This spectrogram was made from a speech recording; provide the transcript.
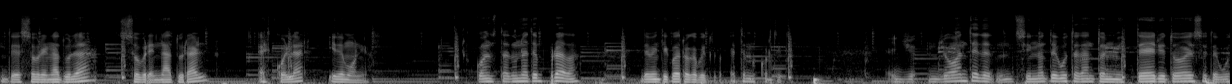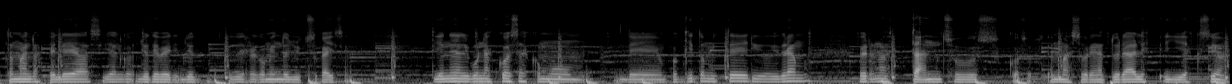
de sobrenatural, sobrenatural, escolar y demonios. Consta de una temporada de 24 capítulos. Este es más cortito. Yo, antes de, si no te gusta tanto el misterio y todo eso, te gustan más las peleas y algo, yo te, yo, te recomiendo Jutsu Kaisen. Tiene algunas cosas como de un poquito misterio y drama, pero no están sus cosas, es más sobrenatural y acción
